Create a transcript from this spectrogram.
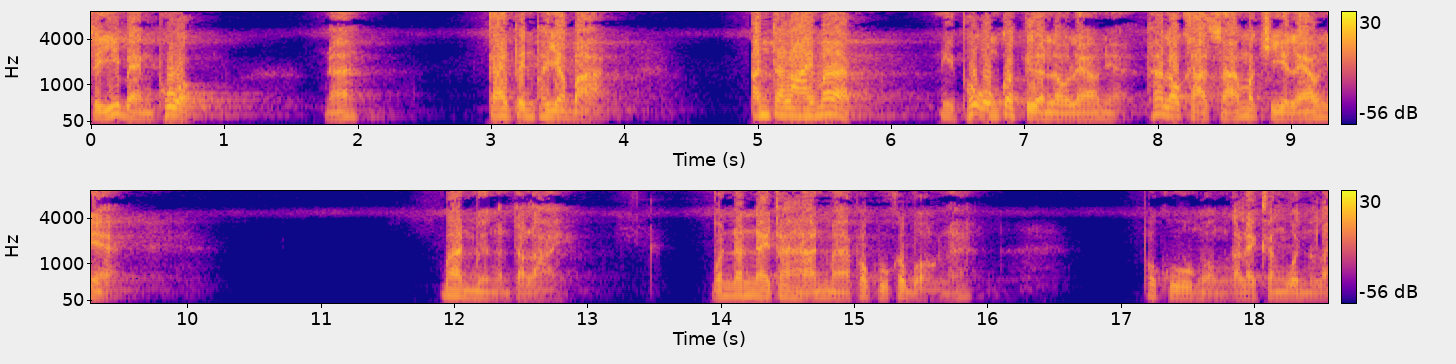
สีแบ่งพวกนะ กลายเป็นพยาบาท อันตรายมาก นี่พระองค์ก็เตือนเราแล้วเนี่ย ถ้าเราขาดสามัคคีแล้วเนี่ย บ้านเมืองอันตราย วันนั้นนายทหารมาพ่อครูก็บอกนะพ่อครูห่วงอะไรกังวลอะไร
